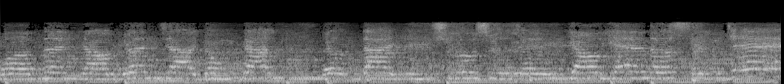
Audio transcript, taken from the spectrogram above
我们要更加勇敢，等待日出是最耀眼的瞬间。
